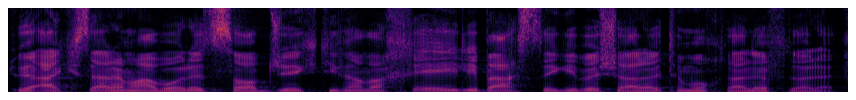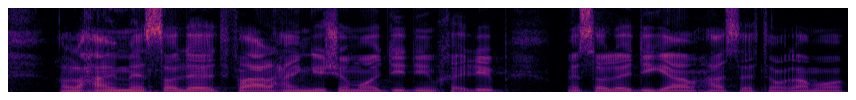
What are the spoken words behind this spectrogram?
توی اکثر موارد subjective و خیلی بستگی به شرایط مختلف داره. حالا همین مثال فرهنگی شما دیدیم. خیلی مثال دیگه هم هست احتمالاً ما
